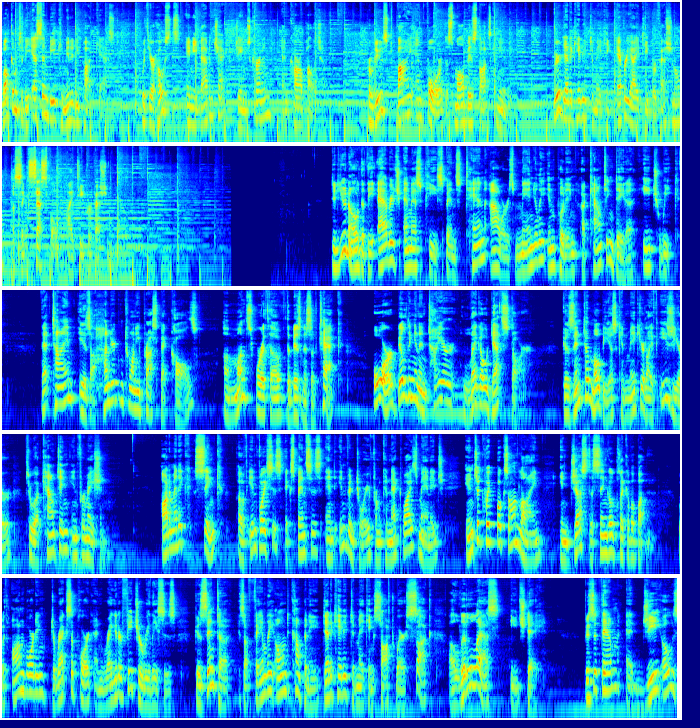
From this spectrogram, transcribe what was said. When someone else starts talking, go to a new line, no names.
Welcome to the SMB Community Podcast with your hosts, Amy Babinchak, James Kernan, and Karl Palachuk. Produced by and for the Small Biz Thoughts community. We're dedicated to making every IT professional a successful IT professional. Did you know that the average MSP spends 10 hours manually inputting accounting data each week? That time is 120 prospect calls, a month's worth of the business of tech, or building an entire Lego Death Star. Gozynta Mobius can make your life easier through accounting information. Automatic sync of invoices, expenses, and inventory from ConnectWise Manage into QuickBooks Online in just a single click of a button. With onboarding, direct support, and regular feature releases, Gozynta is a family owned company dedicated to making software suck a little less each day. Visit them at gozynta.com.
